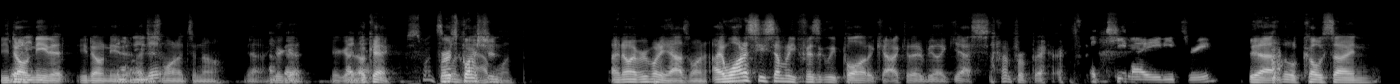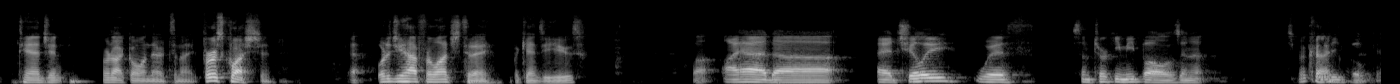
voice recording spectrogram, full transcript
You Do I don't need- need it. You don't need You it. don't I need just it? wanted to know. Yeah, you're good. You're good. Okay. First someone to have question. I know everybody has one. I want to see somebody physically pull out a calculator and be like, "Yes, I'm prepared." A TI eighty three. Yeah, little cosine tangent. We're not going there tonight. First question. Okay. What did you have for lunch today, Mackenzie Hughes? well, I had uh, I had chili with some turkey meatballs in it. Okay. Okay.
